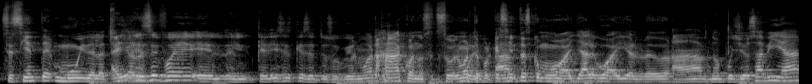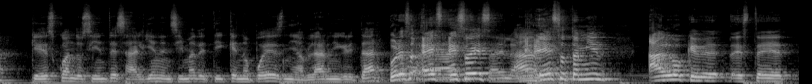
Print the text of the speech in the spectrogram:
Se siente muy de la Ay, chingada. Ese fue el, el que dices que se te subió el muerto. Ajá, cuando se te sube el muerte, Fue- porque ah. sientes como hay algo ahí alrededor. Ah, no, pues yo sabía que es cuando sientes a alguien encima de ti que no puedes ni hablar ni gritar. Por eso, es, Ah, eso es. ah, eso también. Algo que, este,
